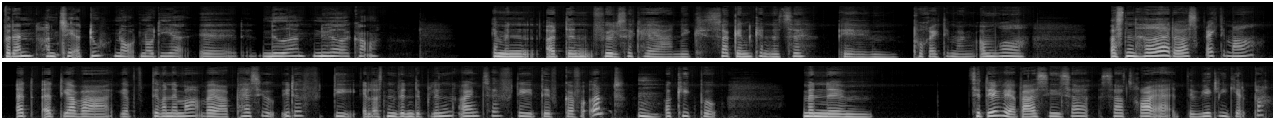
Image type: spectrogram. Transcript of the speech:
hvordan håndterer du, når, når de her øh, nederen nyheder kommer? Jamen, og den følelse kan jeg ikke så genkende til øh, på rigtig mange områder. Og sådan havde jeg det også rigtig meget. At, at jeg var, jeg, det var nemmere at være passiv i det, fordi, eller sådan vende det blinde øjne til, fordi det gør for ondt mm. at kigge på. Men øh, til det vil jeg bare sige, så, så tror jeg, at det virkelig hjælper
